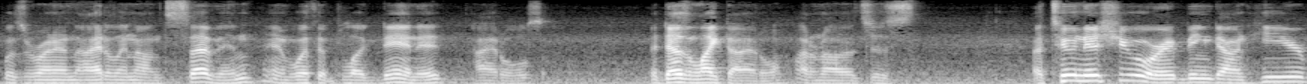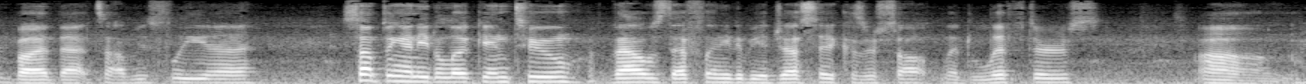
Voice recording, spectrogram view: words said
was running idling on seven, and with it plugged in, it idles. It doesn't like to idle. I don't know. It's just a tune issue or it being down here, but that's obviously uh, something I need to look into. Valves definitely need to be adjusted because they're solid lifters. Um,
